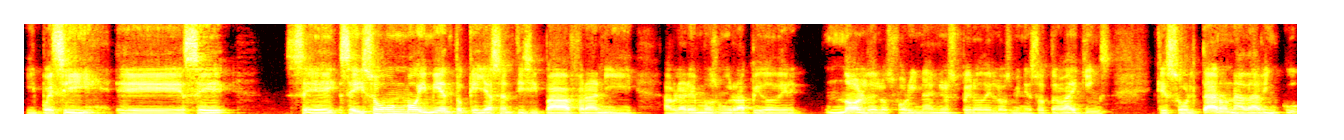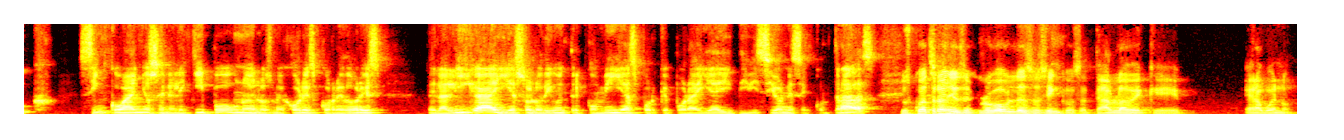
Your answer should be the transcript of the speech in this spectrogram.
Y pues sí, eh, se, se, hizo un movimiento que ya se anticipaba, Fran, y hablaremos muy rápido de, no de los 49ers, pero de los Minnesota Vikings, que soltaron a Davin Cook, cinco años en el equipo, uno de los mejores corredores de la liga, y eso lo digo entre comillas porque por ahí hay divisiones encontradas. Los cuatro años de Pro Bowl de esos cinco, o sea, te habla de que era bueno.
